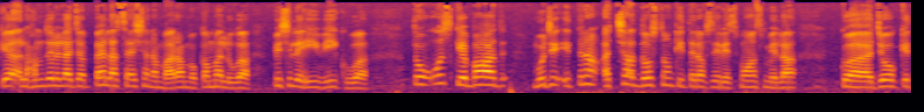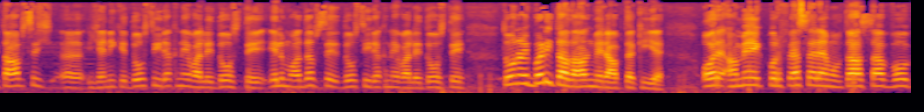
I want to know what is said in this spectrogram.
कि अल्हम्दुलिल्लाह जब पहला सेशन हमारा मुकम्मल हुआ, पिछले ही वीक हुआ तो उसके बाद मुझे इतना अच्छा दोस्तों की तरफ़ से रिस्पांस मिला जो किताब से यानी कि दोस्ती रखने वाले दोस्त थे, इल्म अदब से दोस्ती रखने वाले दोस्त थे तो उन्होंने बड़ी तादाद में रबता की है। और हमें एक प्रोफेसर है, मुमताज़ साहब, वो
